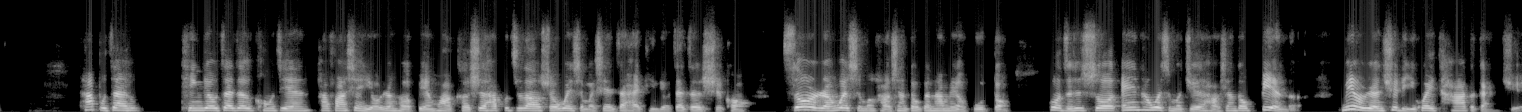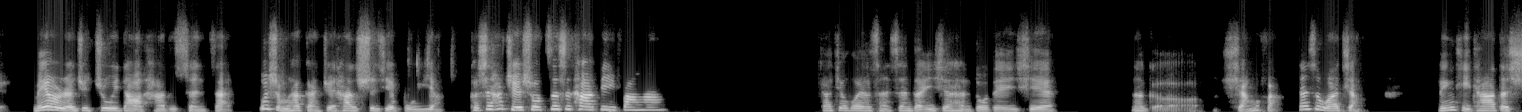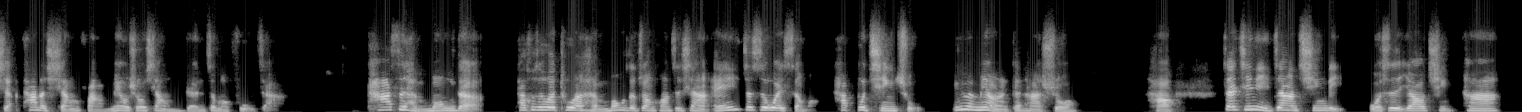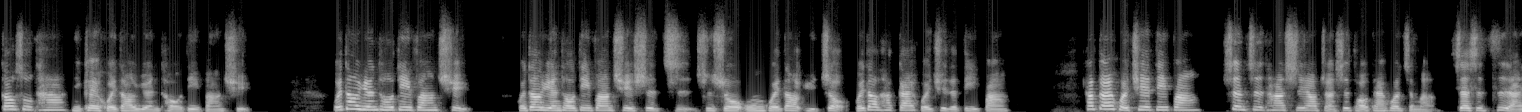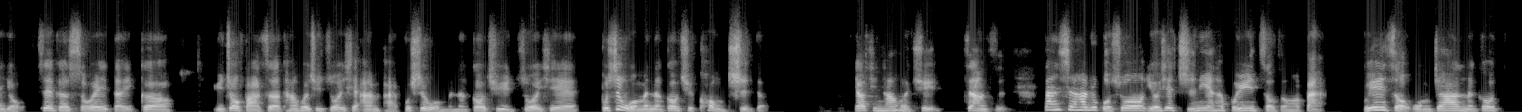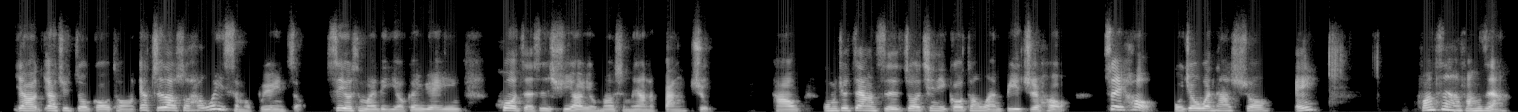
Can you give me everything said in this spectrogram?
他不再停留在这个空间，他发现有任何变化，可是他不知道说为什么现在还停留在这个时空。所有人为什么好像都跟他没有互动，或者是说，哎，他为什么觉得好像都变了？没有人去理会他的感觉，没有人去注意到他的存在。为什么他感觉他的世界不一样？可是他觉得说这是他的地方啊。他就会有产生的一些很多的一些那个想法，但是我要讲灵体他的想他的想法没有说像人这么复杂，他是很懵的，他会是会突然很懵的状况之下，哎，这是为什么？他不清楚，因为没有人跟他说。好，在经理这样清理，我是邀请他，告诉他，你可以回到源头地方去，回到源头地方去，回到源头地方去，是指是说，我们回到宇宙，回到他该回去的地方，他该回去的地方，甚至他是要转世投胎或怎么，这是自然有这个所谓的一个。宇宙法则，他会去做一些安排，不是我们能够去做一些，不是我们能够去控制的。邀请他回去这样子，但是他如果说有一些执念，他不愿意走怎么办？不愿意走，我们就要能够要要去做沟通，要知道说他为什么不愿意走，是有什么理由跟原因，或者是需要有没有什么样的帮助。好，我们就这样子做清理沟通完毕之后，最后我就问他说：“哎，房子啊，房子啊。”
